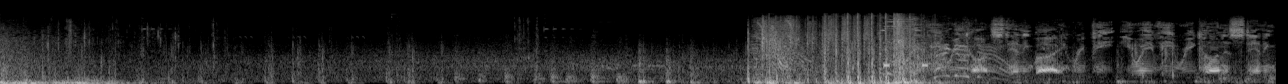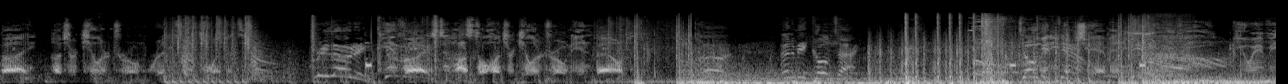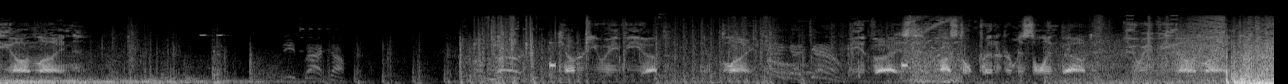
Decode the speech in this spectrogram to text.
Counter UAV up. They're blind. Be advised. Hostile predator missile inbound. UAV online.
